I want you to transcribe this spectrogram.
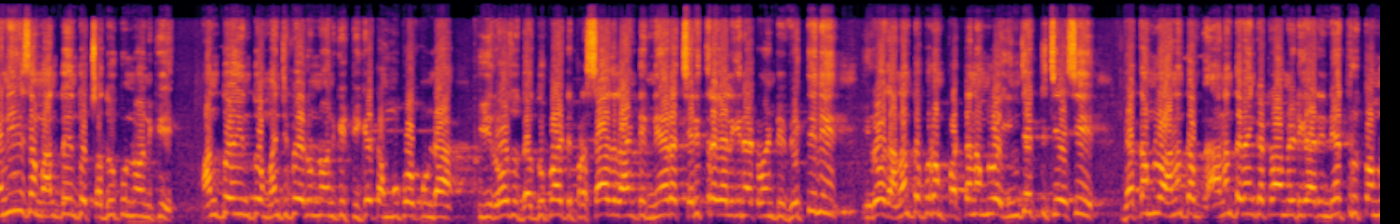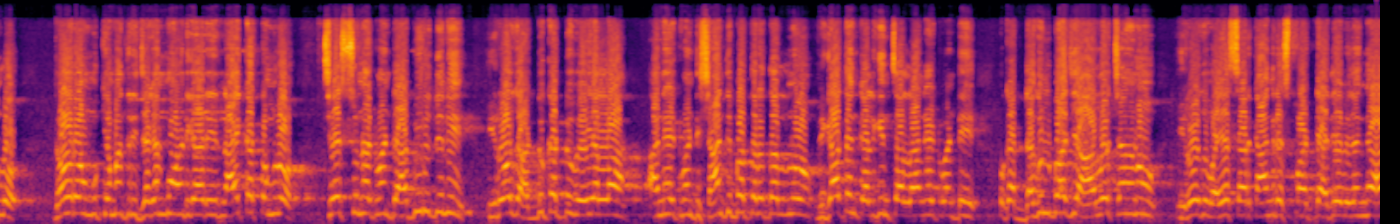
కనీసం అంత ఇంతో చదువుకున్నోనికి అంతో ఇంతో మంచి పేరున్నోనికి టికెట్ అమ్ముకోకుండా ఈరోజు దగ్గుపాటి ప్రసాద్ లాంటి నేర చరిత్ర కలిగినటువంటి వ్యక్తిని ఈరోజు అనంతపురం పట్టణంలో ఇంజెక్ట్ చేసి గతంలో అనంత అనంత వెంకటరామరెడ్డి గారి నేతృత్వంలో గౌరవ ముఖ్యమంత్రి జగన్మోహన్ రెడ్డి గారి నాయకత్వంలో చేస్తున్నటువంటి అభివృద్ధిని ఈరోజు అడ్డుకట్టు వేయాలా అనేటువంటి శాంతి భద్రతలను విఘాతం కలిగించాలా అనేటువంటి ఒక డగుల్బాజీ ఆలోచనను ఈరోజు వైఎస్ఆర్ కాంగ్రెస్ పార్టీ అదేవిధంగా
